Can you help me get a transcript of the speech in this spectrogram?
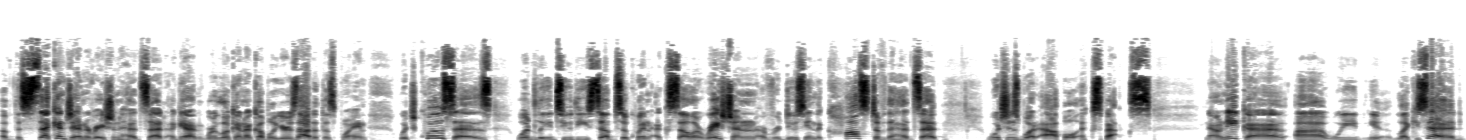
of the second generation headset. Again, we're looking a couple years out at this point, which Kuo says would lead to the subsequent acceleration of reducing the cost of the headset, which is what Apple expects. Now, Nika, uh, we, you know, like you said,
